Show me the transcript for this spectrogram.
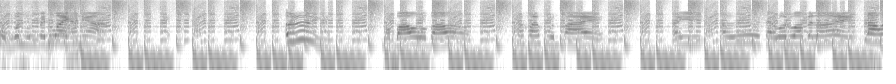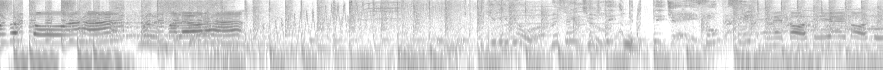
ผมเงียบผมก็ลุ้นไปด้วยนะเนี่ย เอ้ยเบาๆเบาๆค่อยๆคูณไป ไป เออ แต่รัวๆไปเลยรางวัลก็โตนะฮะหมื่นมาแล้วนะฮะยังไงต่อสิยังไงต่อสิ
